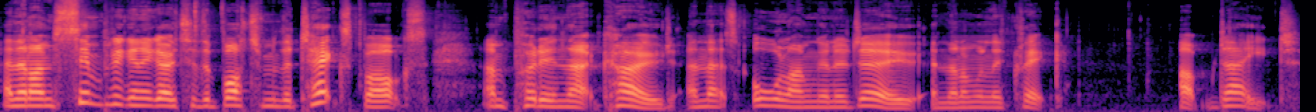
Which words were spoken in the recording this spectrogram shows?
And then I'm simply going to go to the bottom of the text box and put in that code. And that's all I'm going to do. And then I'm going to click update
